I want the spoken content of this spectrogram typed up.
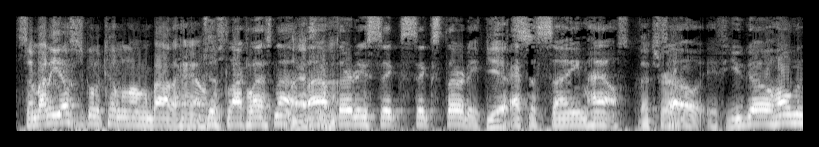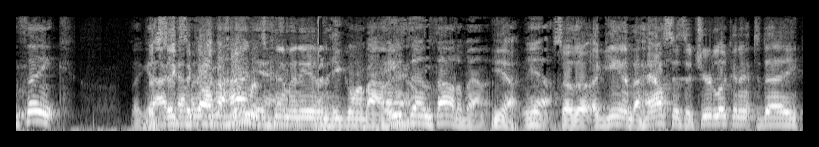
Somebody else is going to come along and buy the house. Just like last night, five thirty, six six thirty, Yes. at the same house. That's right. So if you go home and think, the the six o'clock you, coming in and he going to buy the he's house. done thought about it. Yeah. yeah. So the, again, the houses that you're looking at today,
